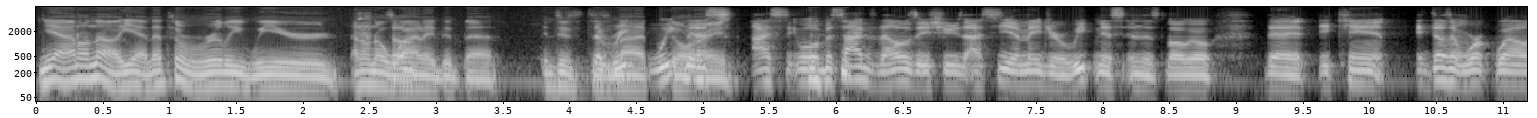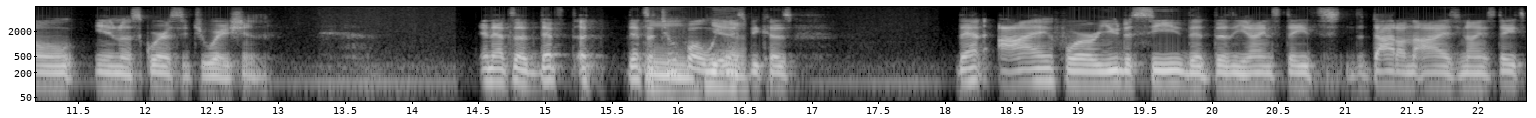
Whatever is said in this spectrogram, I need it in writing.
yeah, I don't know. Yeah, that's a really weird. I don't know So- why they did that. It just The does re- not weakness right. I see. Well, besides those issues, I see a major weakness in this logo that it can't. It doesn't work well in a square situation. And that's a that's a that's a Mm, twofold weakness because that I for you to see that the United States, the dot on the I is United States,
